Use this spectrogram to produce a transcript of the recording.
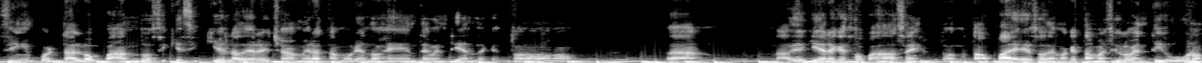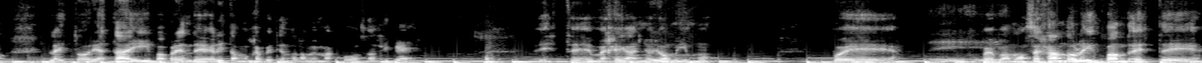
sin importar los bandos y que si izquierda, derecha, mira, está muriendo gente, ¿me entiendes? Que esto no, no, o sea, nadie quiere que eso pase, no, estamos para eso, además que estamos en el siglo XXI, la historia está ahí para aprender y estamos repitiendo las mismas cosas, así que este, me regaño yo mismo. Pues, pues vamos cejando, Luis, este,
